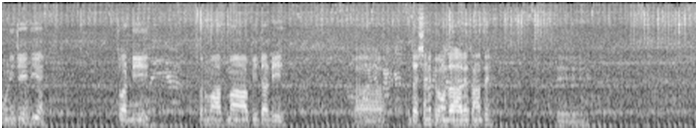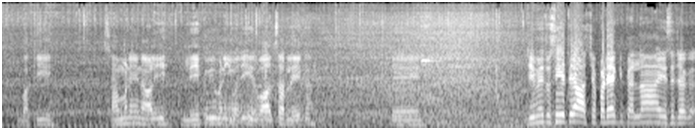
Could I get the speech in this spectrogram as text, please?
ਹੋਣੀ ਚਾਹੀਦੀ ਹੈ। ਤੁਹਾਡੀ ਪਰਮਾਤਮਾ ਆਪ ਹੀ ਤੁਹਾਡੀ ਅਹ, ਦਰਸ਼ਨ ਕਰਾਉਂਦਾ ਹਰੇ ਥਾਂ ਤੇ। ਤੇ ਬਾਕੀ ਸਾਹਮਣੇ ਨਾਲ ਹੀ ਲੇਕ ਵੀ ਬਣੀ ਹੋ ਜੀ ਰਵਾਲਸਰ ਲੇਕ। ਤੇ ਜਿਵੇਂ ਤੁਸੀਂ ਇਤਿਹਾਸ 'ਚ ਪੜ੍ਹਿਆ ਕਿ ਪਹਿਲਾਂ ਇਸ ਜਗ੍ਹਾ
